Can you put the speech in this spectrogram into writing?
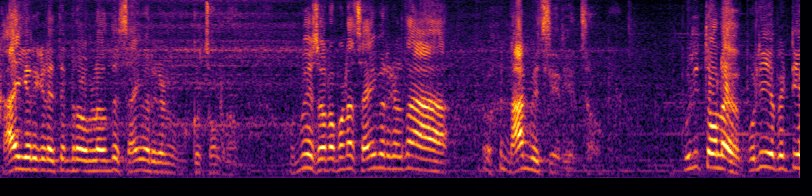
காய்கறிகளை தின்றவங்களை வந்து சைவர்கள் சொல்கிறோம் உண்மையை சொல்ல போனால் சைவர்கள் தான் நான்வெஜிடேரியன்ஸ் அவங்க புலித்தோலை புலியை வெட்டி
